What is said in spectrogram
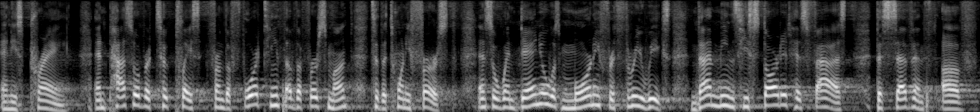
and he's praying. And Passover took place from the 14th of the first month to the 21st. And so when Daniel was mourning for three weeks, that means he started his fast the 7th of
